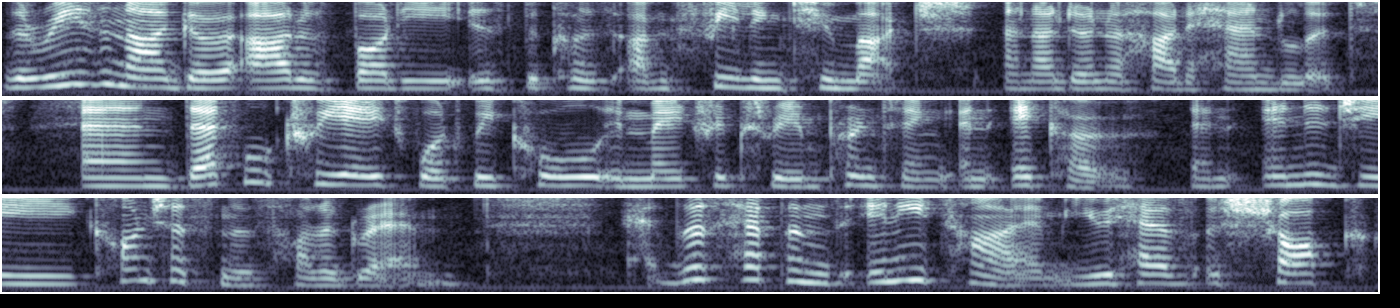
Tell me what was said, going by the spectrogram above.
the reason I go out of body is because I'm feeling too much and I don't know how to handle it. And that will create what we call in matrix reimprinting an echo, an energy consciousness hologram. This happens anytime you have a shock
